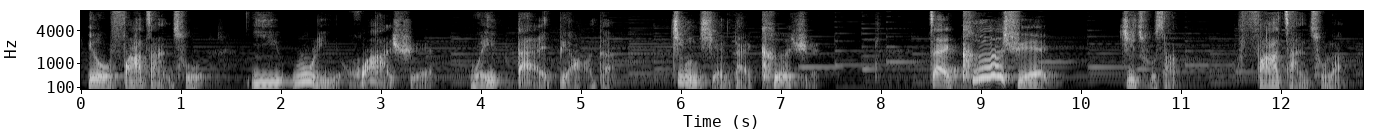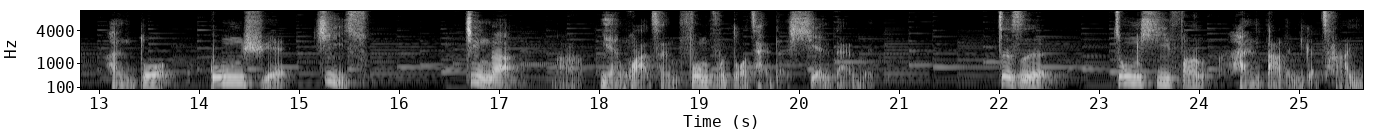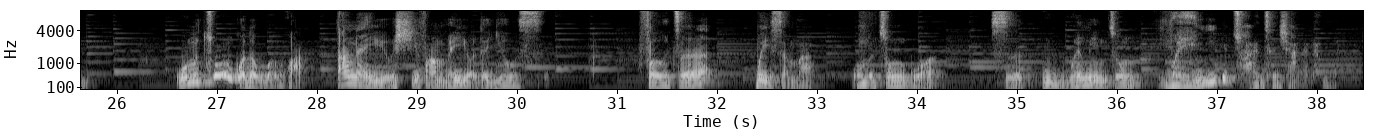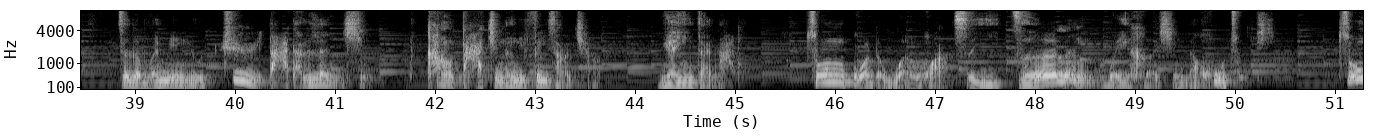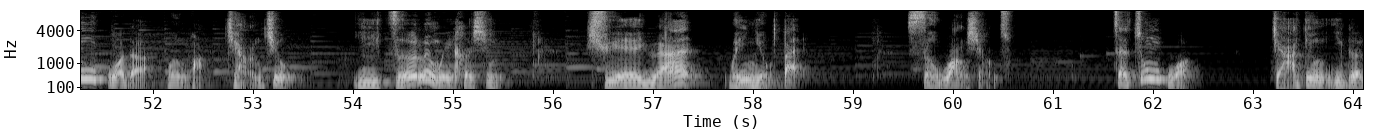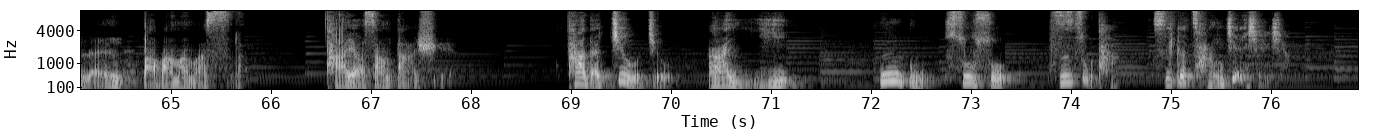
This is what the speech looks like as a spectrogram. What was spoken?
又发展出以物理化学。为代表的近现代科学，在科学基础上发展出了很多工学技术，进而啊演化成丰富多彩的现代文明。这是中西方很大的一个差异。我们中国的文化当然也有西方没有的优势，否则为什么？我们中国是古文明中唯一传承下来的文明，这个文明有巨大的韧性，抗打击能力非常强。原因在哪里？中国的文化是以责任为核心的互主体，中国的文化讲究以责任为核心，血缘为纽带，守望相助。在中国。假定一个人爸爸妈妈死了，他要上大学，他的舅舅、阿姨、姑姑、叔叔资助他是一个常见现象，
